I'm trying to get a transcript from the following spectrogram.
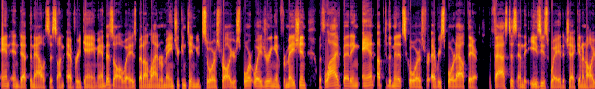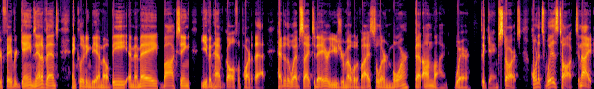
and in depth analysis on every game. And as always, BetOnline remains your continued source for all your sport wagering information with live betting and up to the minute scores for every sport out there. The fastest and the easiest way to check in on all your favorite games and events, including the MLB, MMA, boxing, you even have golf a part of that. Head to the website today or use your mobile device to learn more. Bet online where the game starts. Hornets Whiz Talk tonight.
